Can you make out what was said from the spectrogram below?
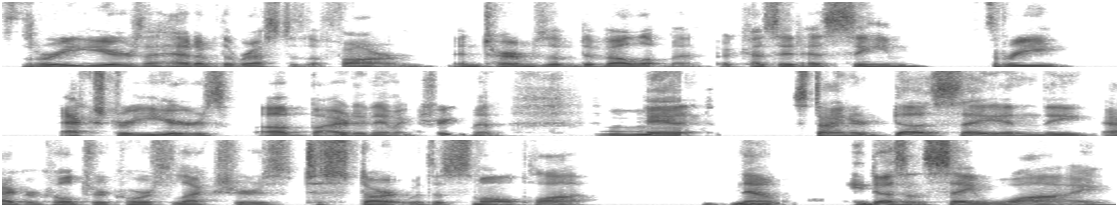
three years ahead of the rest of the farm in terms of development because it has seen three extra years of biodynamic treatment. Mm. And Steiner does say in the agriculture course lectures to start with a small plot. Mm-hmm. Now, he doesn't say why,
